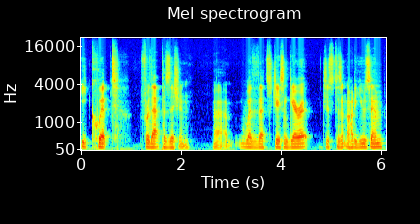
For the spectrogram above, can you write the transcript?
equipped for that position. Um, whether that's Jason Garrett just doesn't know how to use him,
